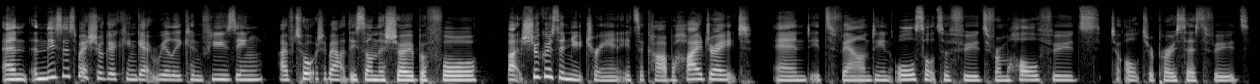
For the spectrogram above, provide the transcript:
And, and this is where sugar can get really confusing. I've talked about this on the show before, but sugar is a nutrient, it's a carbohydrate, and it's found in all sorts of foods from whole foods to ultra processed foods.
